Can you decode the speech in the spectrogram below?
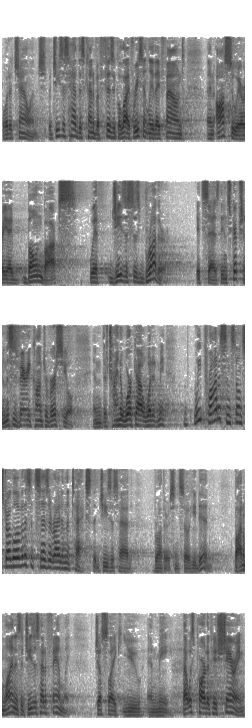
What a challenge. But Jesus had this kind of a physical life. Recently, they found an ossuary, a bone box, with Jesus' brother, it says, the inscription. And this is very controversial. And they're trying to work out what it means. We Protestants don't struggle over this. It says it right in the text that Jesus had brothers, and so he did. Bottom line is that Jesus had a family just like you and me. That was part of his sharing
